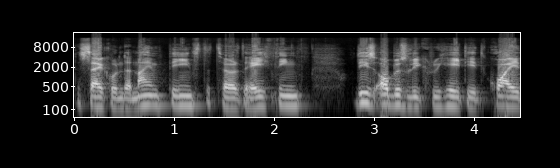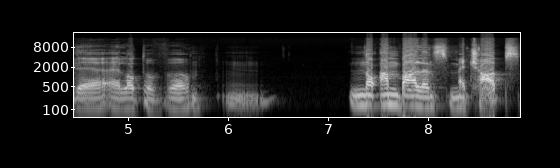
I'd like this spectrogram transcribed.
The second, the nineteenth, the third, the eighteenth. These obviously created quite a, a lot of um, no unbalanced matchups.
